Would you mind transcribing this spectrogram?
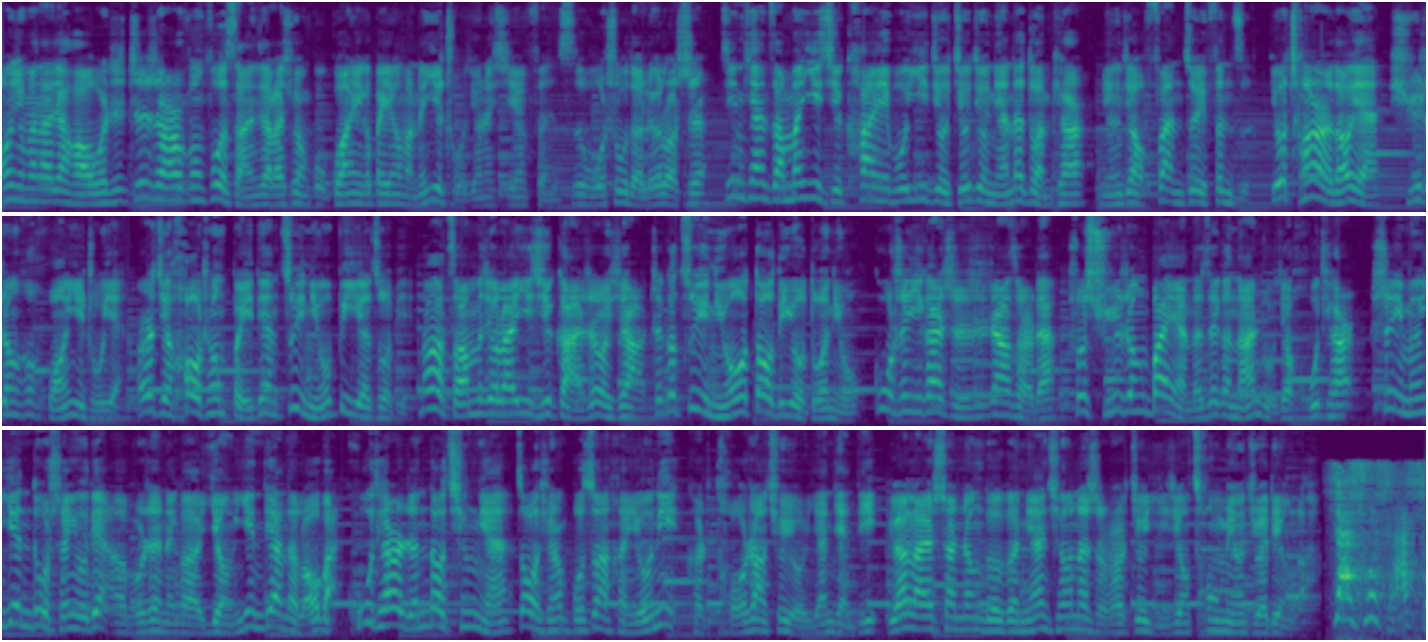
同学们，大家好，我是知识而丰富、三家来炫酷、光一个背影往那一杵就能吸引粉丝无数的刘老师。今天咱们一起看一部1999年的短片，名叫《犯罪分子》，由程耳导演，徐峥和黄奕主演，而且号称北电最牛毕业作品。那咱们就来一起感受一下这个最牛到底有多牛。故事一开始是这样子的：说徐峥扮演的这个男主叫胡天，是一名印度神油店啊，不是那个影印店的老板。胡天人到青年，造型不算很油腻，可是头上却有盐碱地。原来山峥哥哥年轻的时候就已经聪明绝顶了。瞎说啥实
